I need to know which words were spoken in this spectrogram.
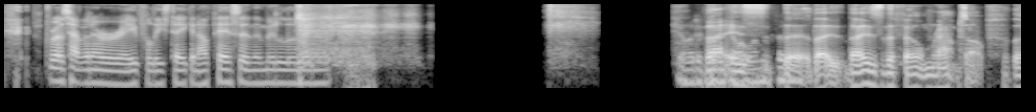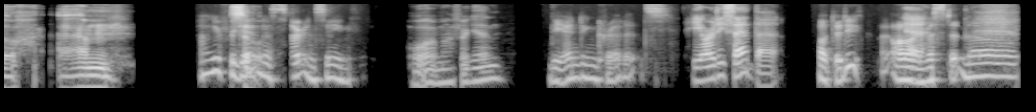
Bro's having a rave police he's taking a piss in the middle of the night. God, if I That got is one of the that, that is the film wrapped up though. Um, Oh, you're so- forgetting a certain scene. what am I forgetting? The ending credits. He already said that. Oh, did he? Oh, I missed it. No.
